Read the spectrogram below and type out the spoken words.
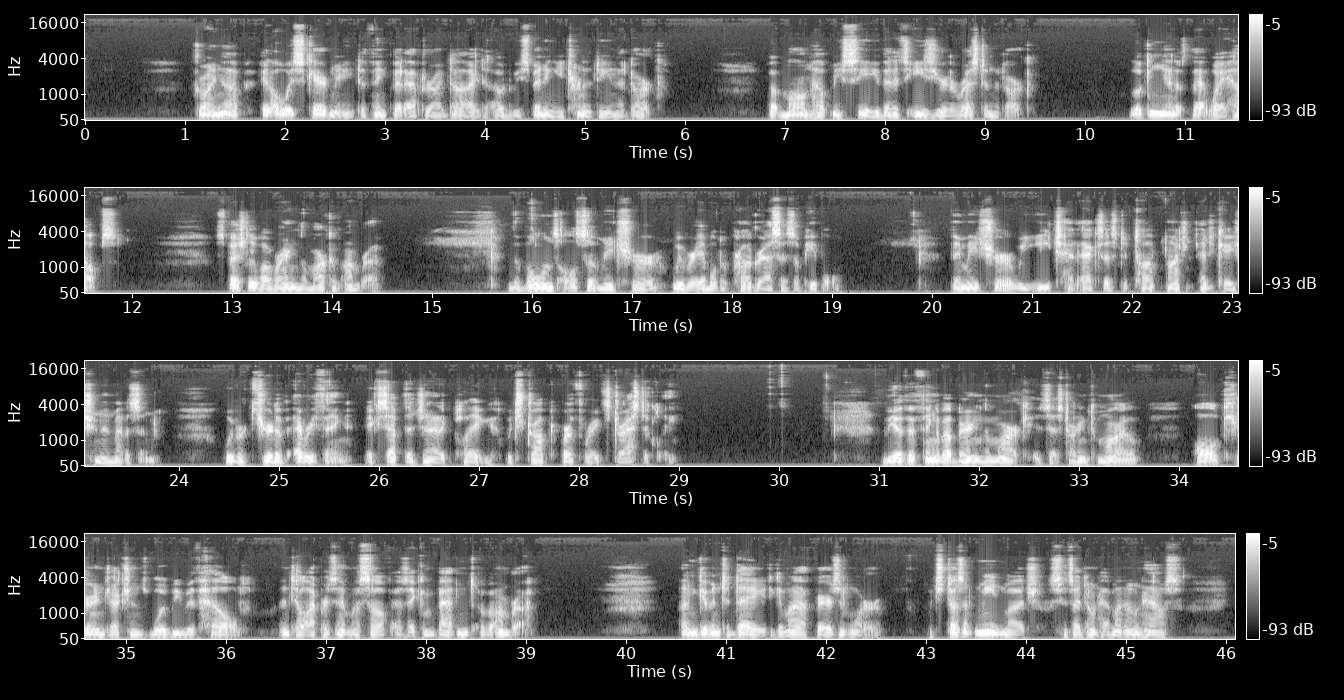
Growing up, it always scared me to think that after I died, I would be spending eternity in the dark. But Mom helped me see that it's easier to rest in the dark. Looking at it that way helps, especially while wearing the mark of Umbra. The Volans also made sure we were able to progress as a people. They made sure we each had access to top notch education and medicine, we were cured of everything except the genetic plague, which dropped birth rates drastically. The other thing about bearing the mark is that starting tomorrow, all cure injections will be withheld until I present myself as a combatant of Umbra. I'm given today to get my affairs in order, which doesn't mean much since I don't have my own house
